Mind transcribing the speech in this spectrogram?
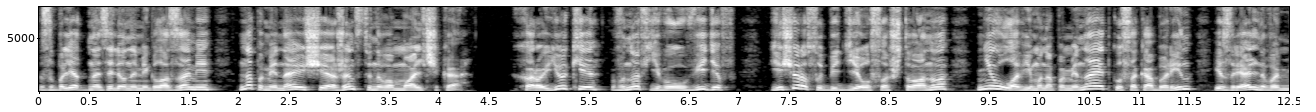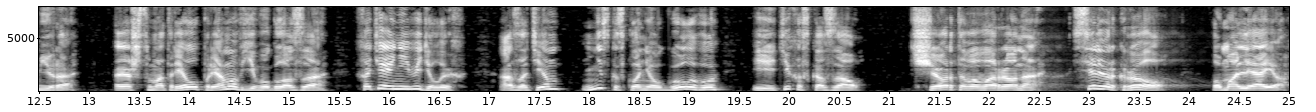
с бледно-зелёными глазами, напоминающее женственного мальчика. Харуюки, вновь его увидев, ещё раз убедился, что оно неуловимо напоминает Кусакабе Рин из реального мира. Эш смотрел прямо в его глаза, хотя и не видел их, а затем низко склонил голову и тихо сказал «Чёртова ворона! Сильвер Кроу, умоляю,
